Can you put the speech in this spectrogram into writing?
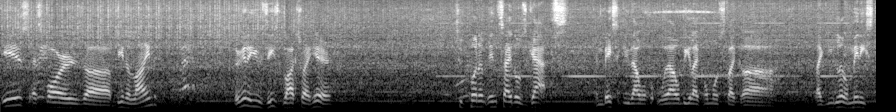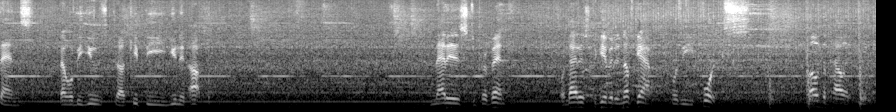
is as far as uh, being aligned, they're gonna use these blocks right here to put them inside those gaps, and basically that will that will be like almost like uh like little mini stands that will be used to keep the unit up, and that is to prevent or that is to give it enough gap for the forks of the pallet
